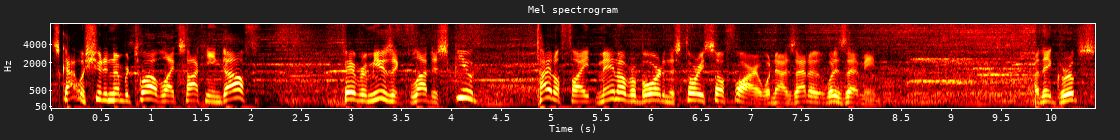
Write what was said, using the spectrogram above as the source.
Scott Washuta number 12, likes hockey and golf. Favorite music, La Dispute. Title fight, man overboard, and the story so far. Well, now, is that a, what does that mean? Are they groups?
